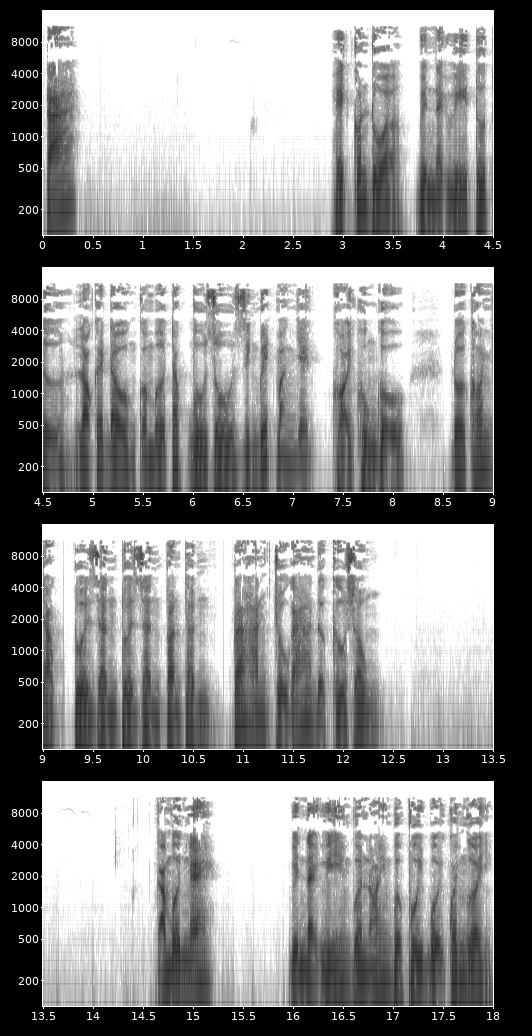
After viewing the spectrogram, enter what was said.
Đã. Hệt con đùa, viên đại úy từ từ ló cái đầu có mớ tóc bô du dính bít bằng nhện khỏi khung gỗ, rồi khó nhọc tuôi dần tuôi dần toàn thân ra hẳn chỗ gã được cứu sống. Cảm ơn nghe Viên đại úy vừa nói vừa phủi bụi quanh người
